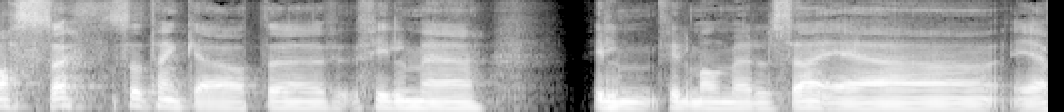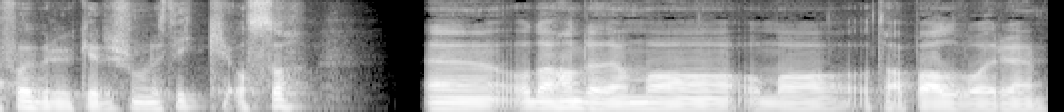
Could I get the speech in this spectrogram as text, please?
masse, så tenker jeg at uh, film er, film, filmanmeldelse er, er forbrukerjournalistikk også. Eh, og da handler det om å, om å, å ta på alvor eh,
